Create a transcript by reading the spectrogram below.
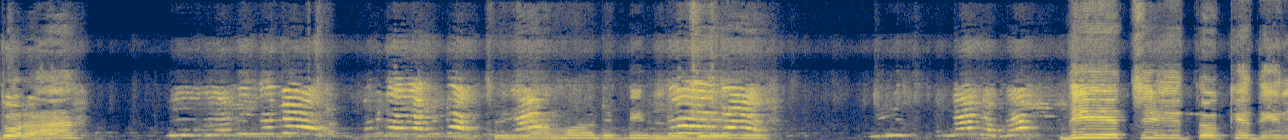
দৌড়া হ্যাঁ? আমার দিল দিয়েছি তোকে দিল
